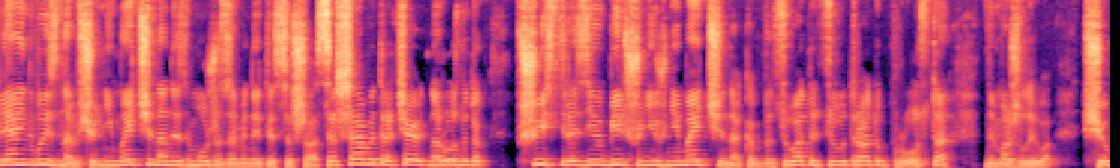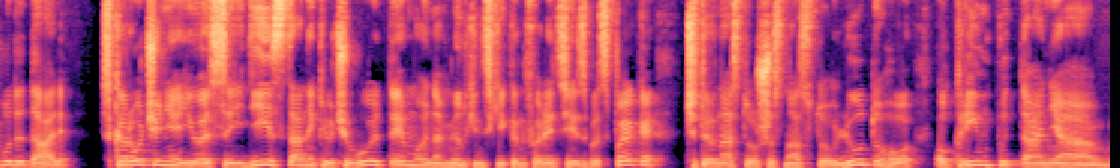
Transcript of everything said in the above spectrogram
Кляйн визнав, що Німеччина не зможе замінити США. США витрачають на розвиток в 6 разів більше, ніж Німеччина. Компенсувати цю витрату просто неможливо. Що буде далі? Скорочення USAID стане ключовою темою на Мюнхенській конференції з безпеки 14-16 лютого, окрім питання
